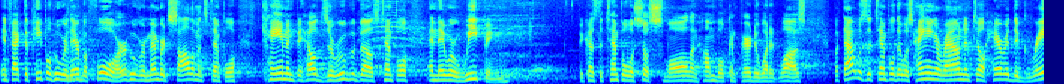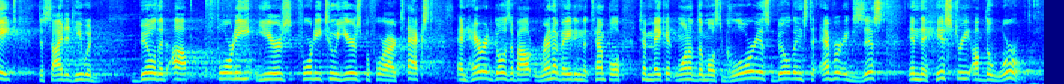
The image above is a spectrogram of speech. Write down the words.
In fact, the people who were there before, who remembered Solomon's temple, came and beheld Zerubbabel's temple, and they were weeping because the temple was so small and humble compared to what it was. But that was the temple that was hanging around until Herod the Great decided he would build it up 40 years, 42 years before our text. And Herod goes about renovating the temple to make it one of the most glorious buildings to ever exist in the history of the world.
